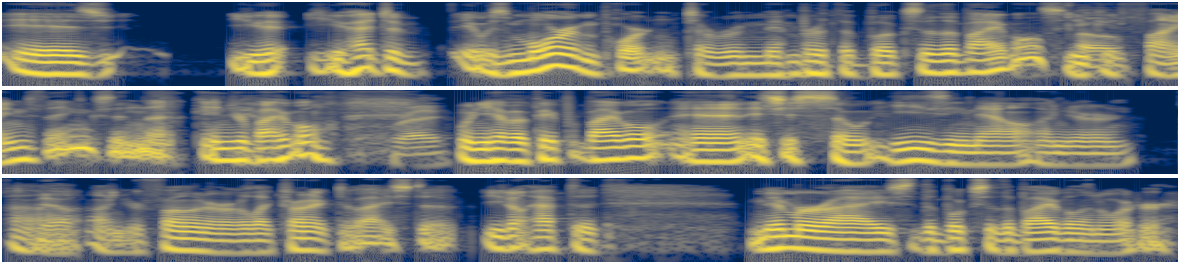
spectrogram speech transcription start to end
is you you had to. It was more important to remember the books of the Bible so you Oh. could find things in the in your Bible Right. when you have a paper Bible, and it's just so easy now on your uh, Yeah. on your phone or electronic device to you don't have to memorize the books of the Bible in order.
